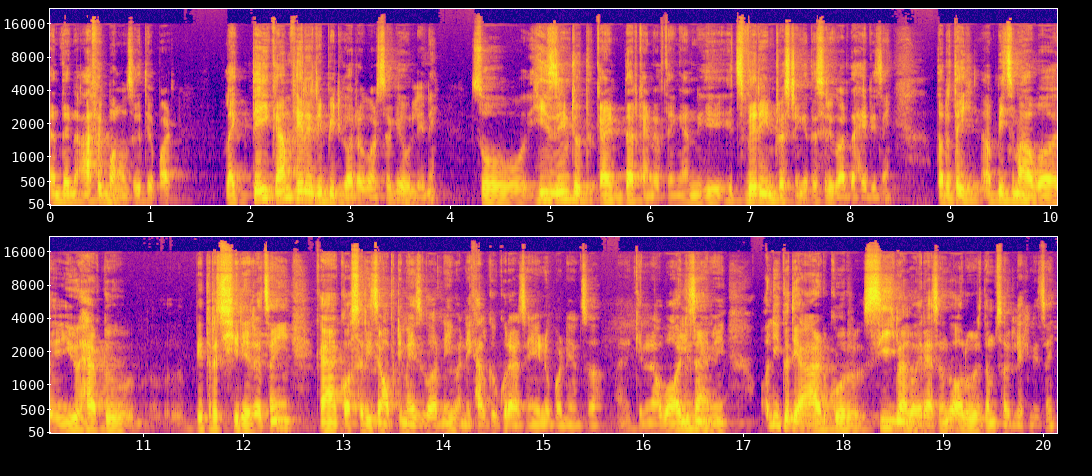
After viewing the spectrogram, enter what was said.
and then आफै बनाउँछ कि त्यो पार्ट लाइक त्यही काम फेरि रिपिट गरेर गर्छ कि उसले नै। So his into kind that kind of thing and he it's very interesting कि त्यसरी गर्दाखेरि चाहिँ। तर त्यही बिचमा अब यु हेभ टु भित्र छिरेर चाहिँ कहाँ कसरी चाहिँ अप्टिमाइज गर्ने भन्ने खालको कुराहरू चाहिँ हेर्नुपर्ने हुन्छ होइन? किनभने अब अहिले चाहिँ हामी अलिकति हार्ड कोर सीमा गइरहेछौँ कि अल्गोरिदम्सहरू लेख्ने चाहिँ।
